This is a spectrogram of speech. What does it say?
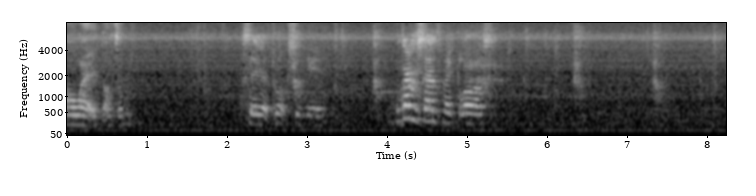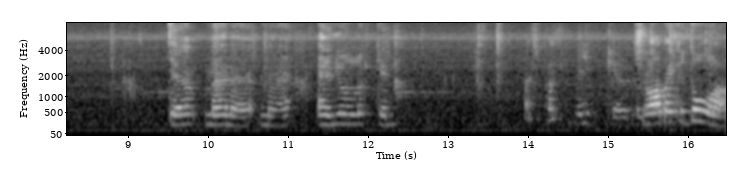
Oh wait, it doesn't. So that blocks your view. I'm grabbing sand to make glass. Don't mind that, nah. And you're looking. Let's punch the villager. Should I make a door?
